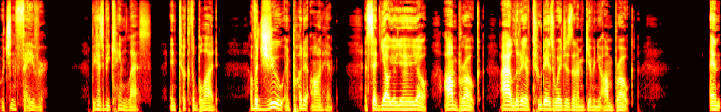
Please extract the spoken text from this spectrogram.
rich in favor, because he became less. and took the blood of a Jew and put it on him and said, Yo, yo, yo, yo, yo, I'm broke. I have literally have two days' wages that I'm giving you. I'm broke. And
